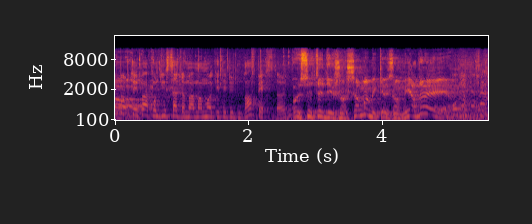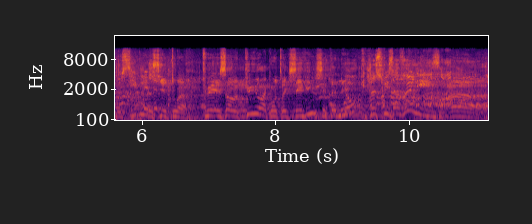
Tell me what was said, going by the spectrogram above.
ne supportais pas qu'on dise ça de ma maman, qui était une brave personne. Oh, C'était des gens charmants, mais quels emmerdeurs C'est possible, mais je... Assieds-toi. Tu es en cure à Contrexéville cette année? Non, je suis à Venise. Ah,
